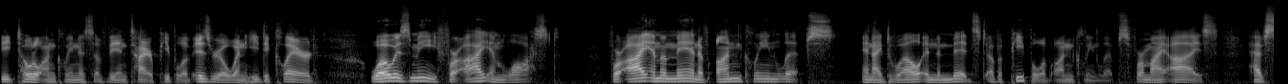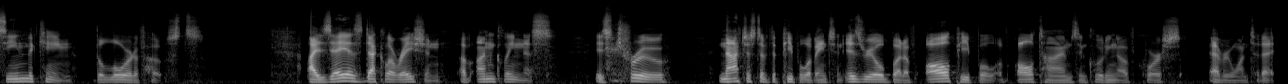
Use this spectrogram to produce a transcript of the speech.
the total uncleanness of the entire people of Israel when he declared, Woe is me, for I am lost, for I am a man of unclean lips, and I dwell in the midst of a people of unclean lips, for my eyes have seen the King, the Lord of hosts. Isaiah's declaration of uncleanness is true not just of the people of ancient Israel, but of all people of all times, including, of course, everyone today.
